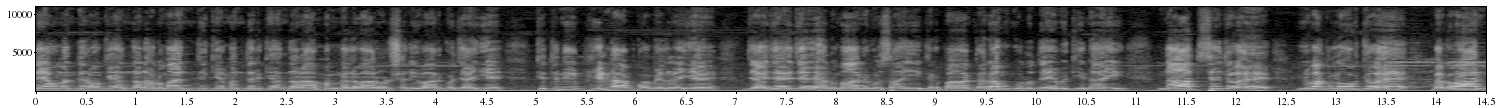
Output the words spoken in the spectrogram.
देव मंदिरों के अंदर हनुमान जी के मंदिर के अंदर आप मंगलवार और शनिवार को जाइए। कितनी भीड़ आपको मिल रही है। जय जय जय हनुमान गोसाई कृपा करहु गुरुदेव की नाई। नाद से जो है युवक लोग जो है भगवान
